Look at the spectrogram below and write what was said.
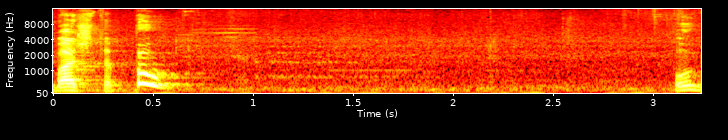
Бачите, пу! Ой.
